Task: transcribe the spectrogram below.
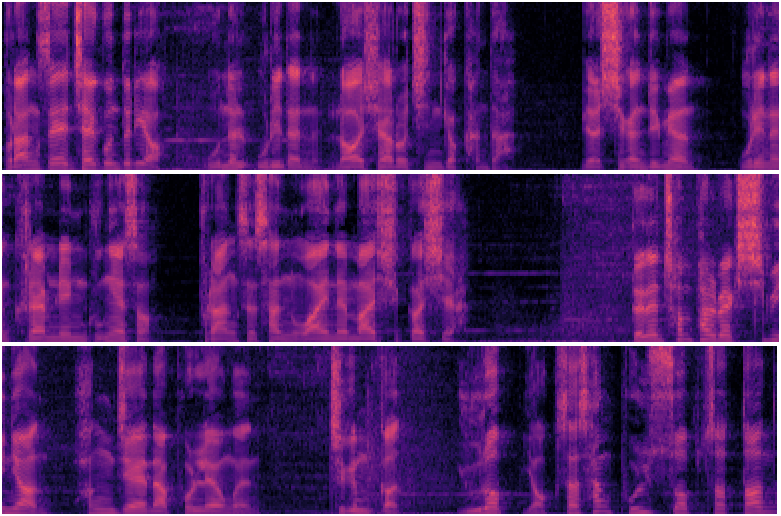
프랑스의 제군들이여, 오늘 우리는 러시아로 진격한다. 몇 시간 뒤면 우리는 크렘린 궁에서 프랑스산 와인을 마실 것이야. 때는 1812년 황제 나폴레옹은 지금껏 유럽 역사상 볼 수 없었던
